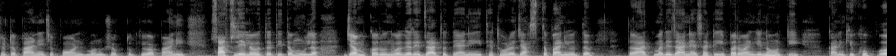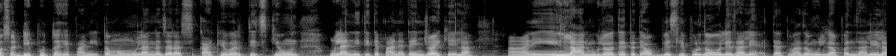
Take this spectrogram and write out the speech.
छोटं पाण्याचे पॉन्ड म्हणू शकतो किंवा पाणी साचलेलं होतं. तिथं मुलं जम्प करून वगैरे जात होते आणि इथे थोडं जास्त पाणी होतं. तर आतमध्ये जाण्यासाठी परवानगी नव्हती कारण की खूप असं डीप होतं हे पाणी. तर मग मुलांना जरा काठेवरतीच घेऊन मुलांनी तिथे पाण्यात एन्जॉय केला. आणि लहान मुलं होते तर ते ऑब्व्हियसली पूर्ण ओले झाले. त्यात माझा मुलगा पण झालेला.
